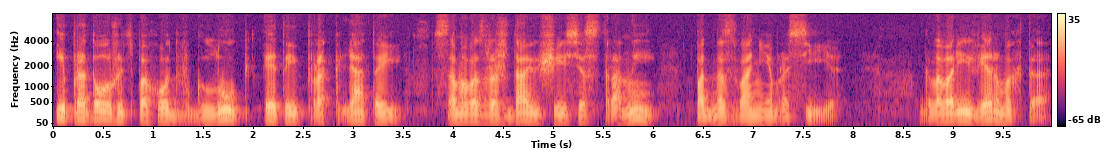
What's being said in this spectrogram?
и продолжить поход вглубь этой проклятой, самовозрождающейся страны под названием Россия. Главари вермахта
